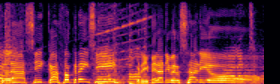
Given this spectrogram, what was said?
Clasicazo Crazy. Primer aniversario.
